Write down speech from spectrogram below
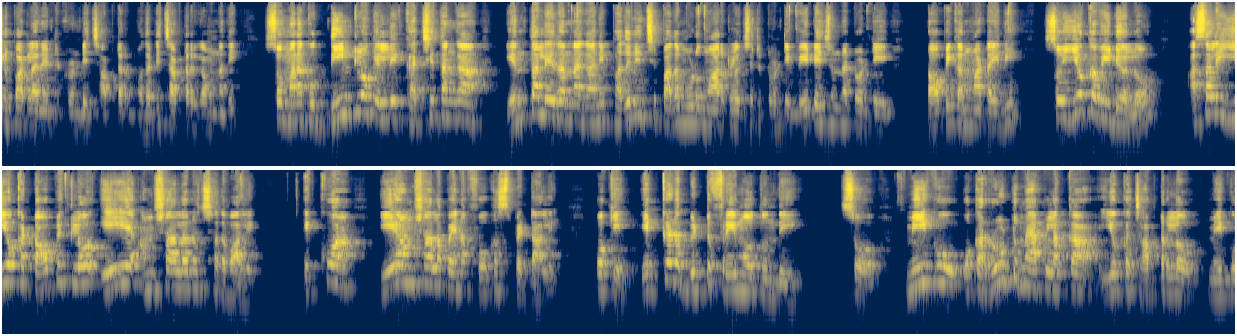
ఏర్పాట్లు అనేటటువంటి చాప్టర్ మొదటి చాప్టర్గా ఉన్నది. సో మనకు దీంట్లోకి వెళ్ళి ఖచ్చితంగా ఎంత లేదన్నా కానీ పది నుంచి పదమూడు మార్కులు వచ్చేటటువంటి వెయిటేజ్ ఉన్నటువంటి టాపిక్ అన్నమాట ఇది. సో ఈ యొక్క వీడియోలో అసలు ఈ యొక్క టాపిక్లో ఏ ఏ అంశాలను చదవాలి? ఎక్కువ ఏ అంశాలపైన ఫోకస్ పెట్టాలి? ఓకే ఎక్కడ బిట్ ఫ్రేమ్ అవుతుంది? సో మీకు ఒక రూట్ మ్యాప్ లెక్క ఈ యొక్క చాప్టర్లో మీకు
